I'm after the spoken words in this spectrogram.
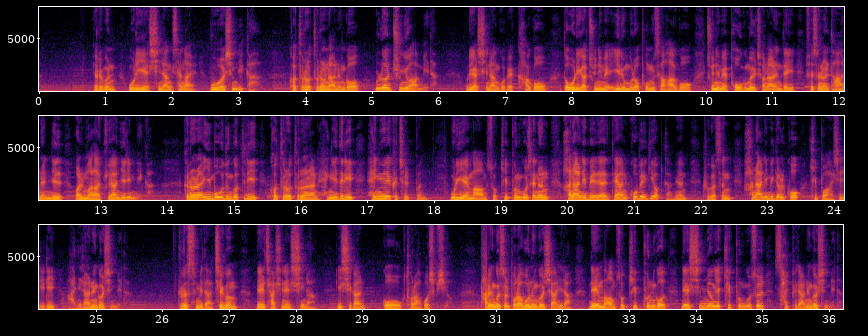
여러분, 우리의 신앙생활 무엇입니까? 겉으로 드러나는 거 물론 중요합니다. 우리가 신앙 고백하고 또 우리가 주님의 이름으로 봉사하고 주님의 복음을 전하는 데 최선을 다하는 일 얼마나 귀한 일입니까? 그러나 이 모든 것들이 겉으로 드러난 행위들이 행위에 그칠 뿐 우리의 마음속 깊은 곳에는 하나님에 대한 고백이 없다면 그것은 하나님이 결코 기뻐하실 일이 아니라는 것입니다. 그렇습니다. 지금 내 자신의 신앙 이 시간 꼭 돌아보십시오. 다른 것을 돌아보는 것이 아니라 내 마음속 깊은 곳, 내 심령의 깊은 곳을 살피라는 것입니다.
